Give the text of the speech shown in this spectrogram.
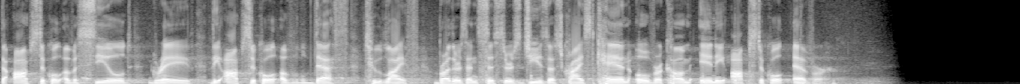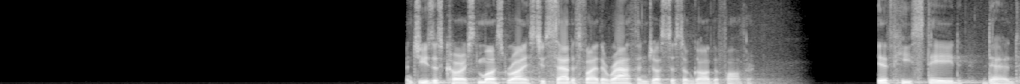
the obstacle of a sealed grave, the obstacle of death to life. Brothers and sisters, Jesus Christ can overcome any obstacle ever. And Jesus Christ must rise to satisfy the wrath and justice of God the Father. If he stayed dead,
